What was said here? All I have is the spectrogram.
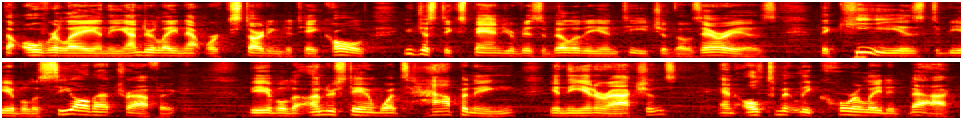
the overlay and the underlay network starting to take hold, you just expand your visibility into each of those areas. The key is to be able to see all that traffic, be able to understand what's happening in the interactions, and ultimately correlate it back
